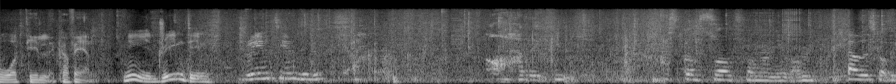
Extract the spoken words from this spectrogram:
gå till kafén. Ny Dream Team. Dream Team. Ja. Å, herregud. Jeg skal sove på meg i vann. Ja, det skal du.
